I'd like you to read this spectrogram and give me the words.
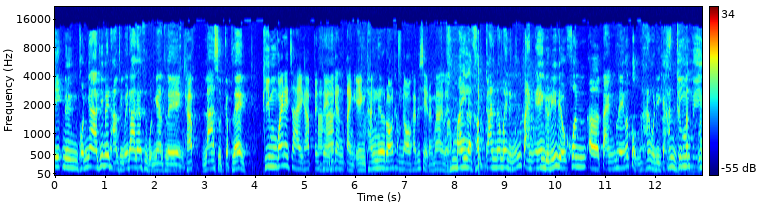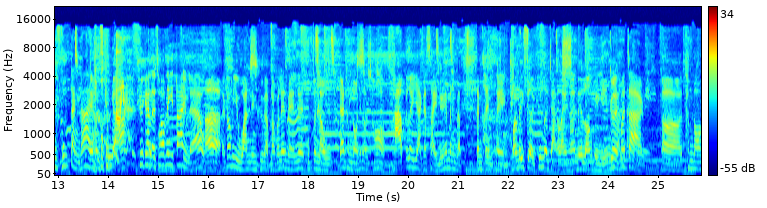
อีกหนึ่งผลงานที่ไม่ถามถึงไม่ได้นั่นคือผลงานเพลงครับ ล่าสุดกับเพลง พิมพ์ไว้ในใจครับ เป็นเพลงอ่าฮะ ที่กันแต่งเองทั้งเนื้อร้องทำนองครับพิเศษมากๆเลย ทำไมล่ะครับกันทำไมถึงต้องแต่งเองเดี๋ยวนี้เดี๋ยวคนเอ่อแต่งเพลงก็ตกงานหมดดีกัน คือมันมันฟุกแต่งได้ครับจริงเหรอคือกันน่ะชอบเล่นกีตาร์อยู่แล้วเออแล้วก็มีอยู่วันหนึ่งคือแบบเราก็เล่นไปเรื่อยปุ๊บจนเราได้ทำนองที่เราชอบครับ ก็เลยอยากจะใส่เนื้อให้มันแบบเต็มเต็มๆเพลง มันไปเกิดขึ้นมาจากอะไรฮะเนื้อร้องเพลงนี้เกิดมาจาก เอ่อทำนอง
